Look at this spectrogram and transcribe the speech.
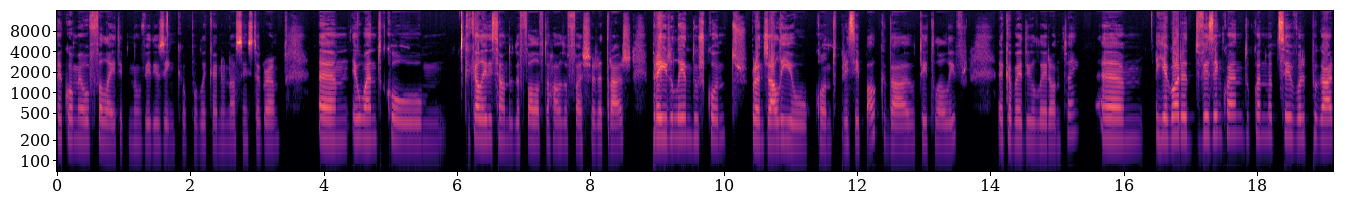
eh, como eu falei, tipo num videozinho que eu publiquei no nosso Instagram, hum, eu ando com, o- com aquela edição do The Fall of the House of Usher atrás para ir lendo os contos. Pronto, já li o conto principal que dá o título ao livro, acabei de o ler ontem. hum, e agora, de vez em quando, quando me apetecer, vou-lhe pegar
